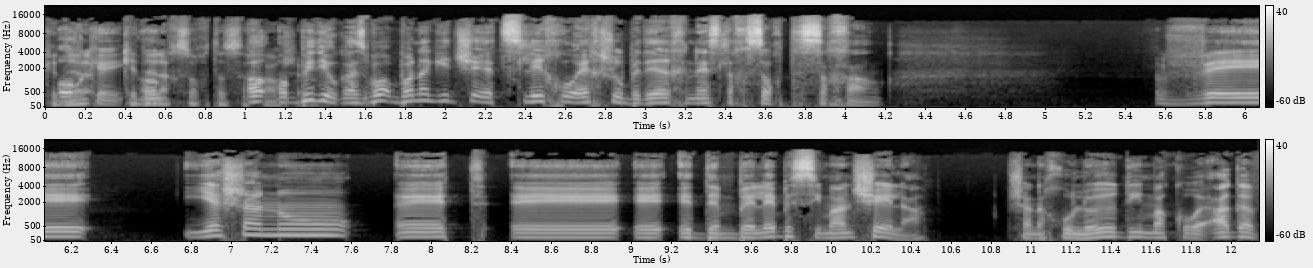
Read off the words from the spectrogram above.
כדי, אוקיי, כדי או- לחסוך את השכר או, שלו. בדיוק, אז בוא, בוא נגיד שיצליחו איכשהו בדרך נס לחסוך את השכר. ויש לנו את, אה, אה, את דמבלה בסימן שאלה, שאנחנו לא יודעים מה קורה. אגב,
